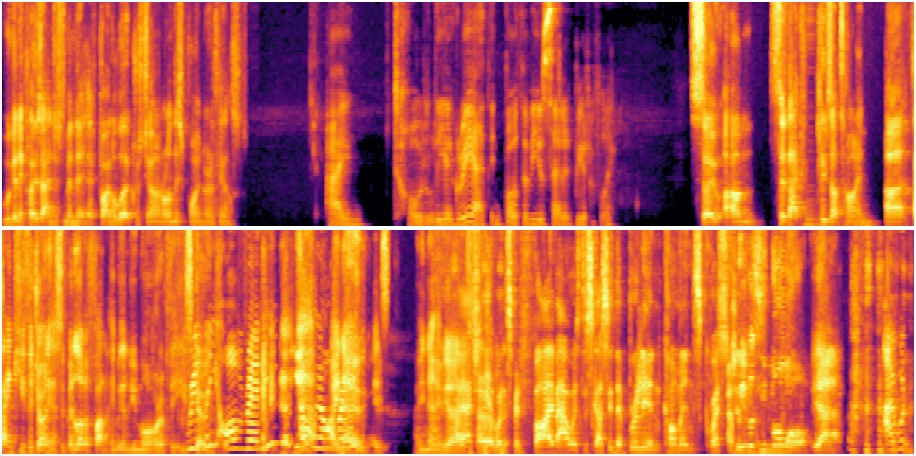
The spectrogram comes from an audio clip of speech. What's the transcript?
we're going to close out in just a minute. A final word christiana on this point or anything else? I totally agree. I think both of you said it beautifully. So, um, so that concludes our time. Uh, thank you for joining us. It's been a lot of fun. I think we're going to do more of these. Really, going... already? yeah, I know. It's I know. Yeah, I actually want to spend five hours discussing the brilliant comments, questions. And we will do more. Yeah. I would.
